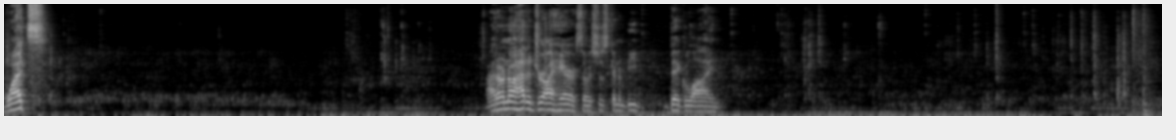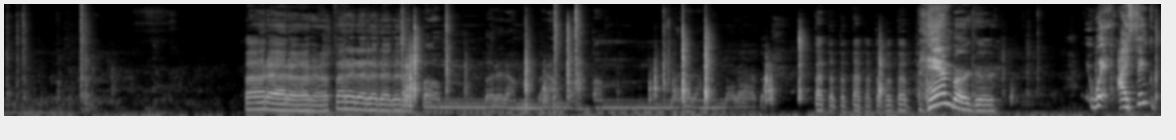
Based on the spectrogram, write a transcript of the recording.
What? I don't know how to draw hair, so it's just gonna be big line. Hamburger. Wait, I think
